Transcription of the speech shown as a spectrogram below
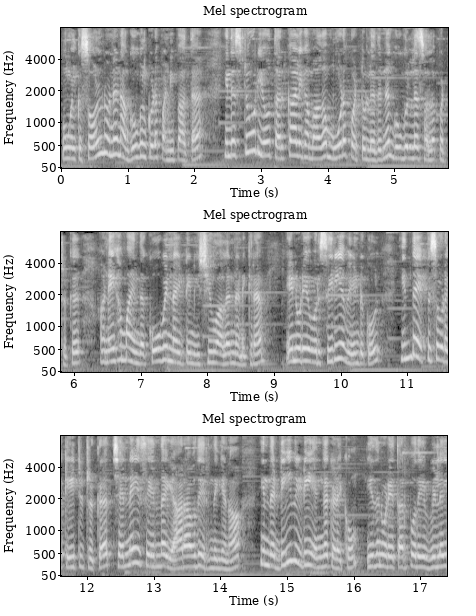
உங்களுக்கு சொல்லணுன்னு நான் கூகுள் கூட பண்ணி பார்த்தேன். இந்த ஸ்டூடியோ தற்காலிகமாக மூடப்பட்டுள்ளதுன்னு கூகுளில் சொல்லப்பட்டிருக்கு. அநேகமாக இந்த கோவிட் நைன்டீன் இஷ்யூவாலன்னு நினைக்கிறேன். என்னுடைய ஒரு சிறிய வேண்டுகோள் இந்த எபிசோடை கேட்டுட்ருக்க சென்னையை சேர்ந்த யாராவது இருந்தீங்கன்னா இந்த டிவிடி எங்கே கிடைக்கும் இதனுடைய தற்போதைய விலை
